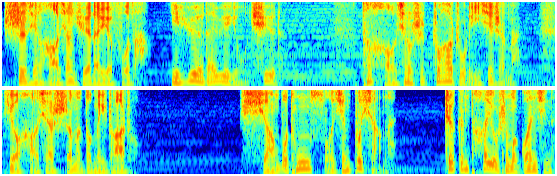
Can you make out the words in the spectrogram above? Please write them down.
事情好像越来越复杂，也越来越有趣了。他好像是抓住了一些什么，又好像什么都没抓住。想不通，索性不想了。这跟他有什么关系呢？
